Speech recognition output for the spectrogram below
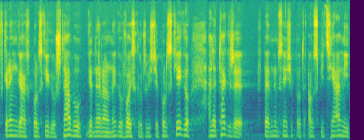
w kręgach polskiego sztabu generalnego, wojska oczywiście polskiego, ale także w pewnym sensie pod auspicjami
